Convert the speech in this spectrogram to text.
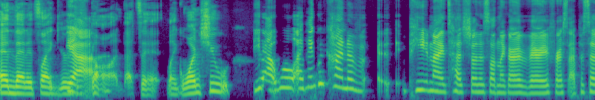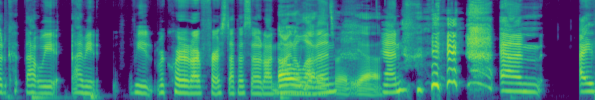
and then it's like you're Yeah. just gone that's it like once you Yeah, well, I think we kind of uh, Pete and I touched on this on like our very first episode that we I mean, we recorded our first episode on 9/11 oh yeah that's right yeah and and I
